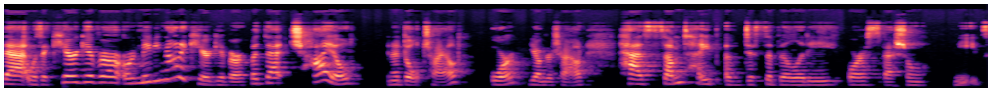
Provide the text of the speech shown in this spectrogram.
that was a caregiver or maybe not a caregiver, but that child, an adult child or younger child, has some type of disability or a special needs?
